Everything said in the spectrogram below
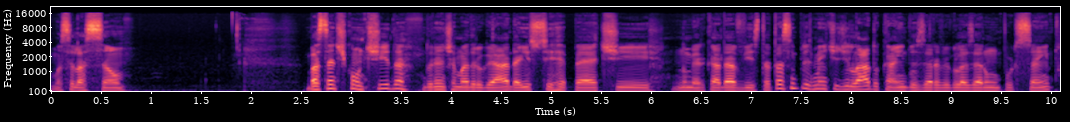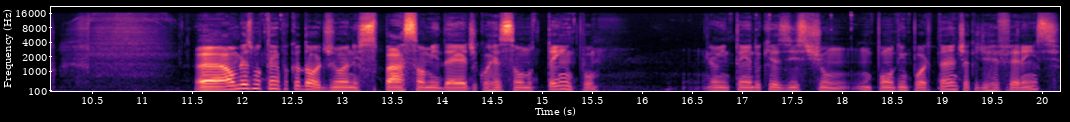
uma oscilação bastante contida durante a madrugada, isso se repete no mercado à vista. Está simplesmente de lado, caindo 0,01%. Uh, ah, ao mesmo tempo que o Dow Jones passa uma ideia de correção no tempo, eu entendo que existe um, um ponto importante aqui de referência,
